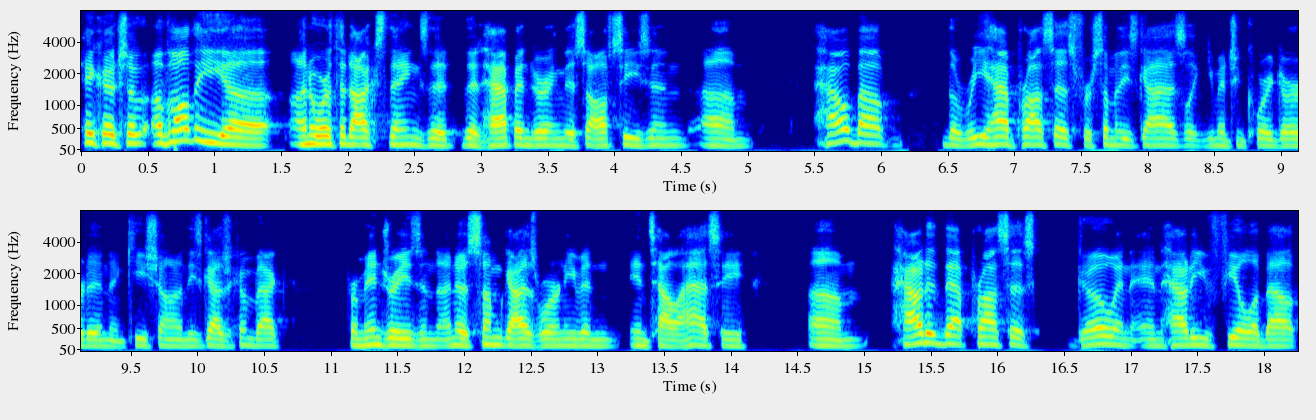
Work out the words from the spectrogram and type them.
Hey, coach, of, of all the uh, unorthodox things that that happened during this offseason, um, how about the rehab process for some of these guys? Like you mentioned, Cory Durden and Keyshawn, and these guys are coming back from injuries, and I know some guys weren't even in Tallahassee. Um, how did that process go, and and how do you feel about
